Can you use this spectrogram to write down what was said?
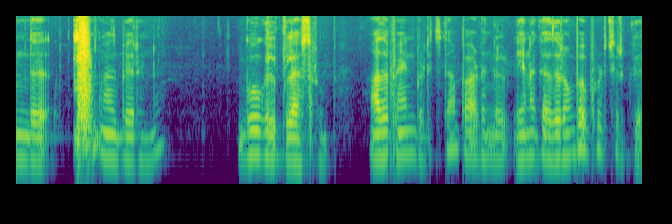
இந்த அது பேர் என்ன? கூகுள் கிளாஸ் ரூம் அதை பயன்படுத்தி தான் பாடங்கள். எனக்கு அது ரொம்ப பிடிச்சிருக்கு.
